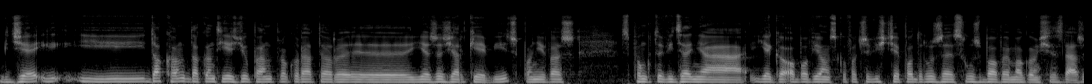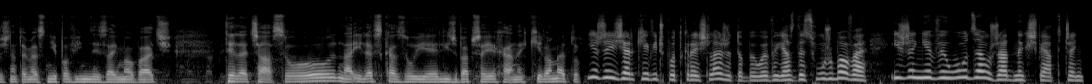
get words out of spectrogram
gdzie i, i dokąd, dokąd jeździł pan prokurator y, Jerzy Ziarkiewicz, ponieważ z punktu widzenia jego obowiązków, oczywiście podróże służbowe mogą się zdarzyć, natomiast nie powinny zajmować tyle czasu, na ile wskazuje liczba przejechanych kilometrów. Jerzy Ziarkiewicz podkreśla, że to były wyjazdy służbowe i że nie wyłudzał żadnych świadczeń.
